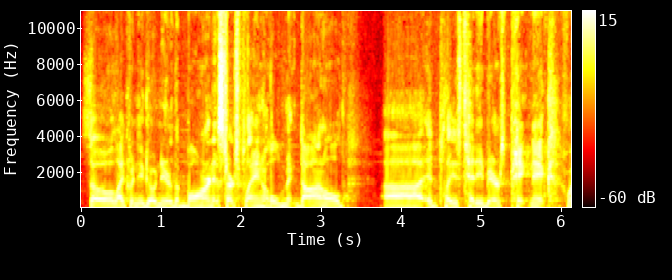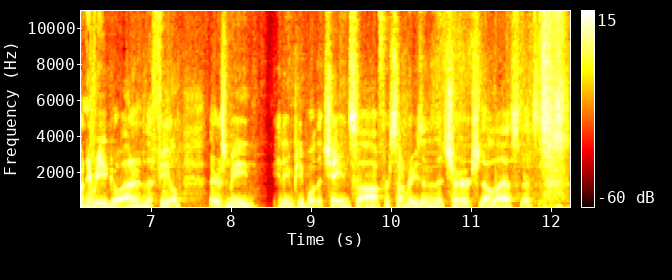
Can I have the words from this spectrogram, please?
So, like when you go near the barn, it starts playing Old MacDonald. Uh, it plays Teddy Bear's Picnic whenever you go out into the field. There's me hitting people with a chainsaw for some reason in the church, no less. That's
